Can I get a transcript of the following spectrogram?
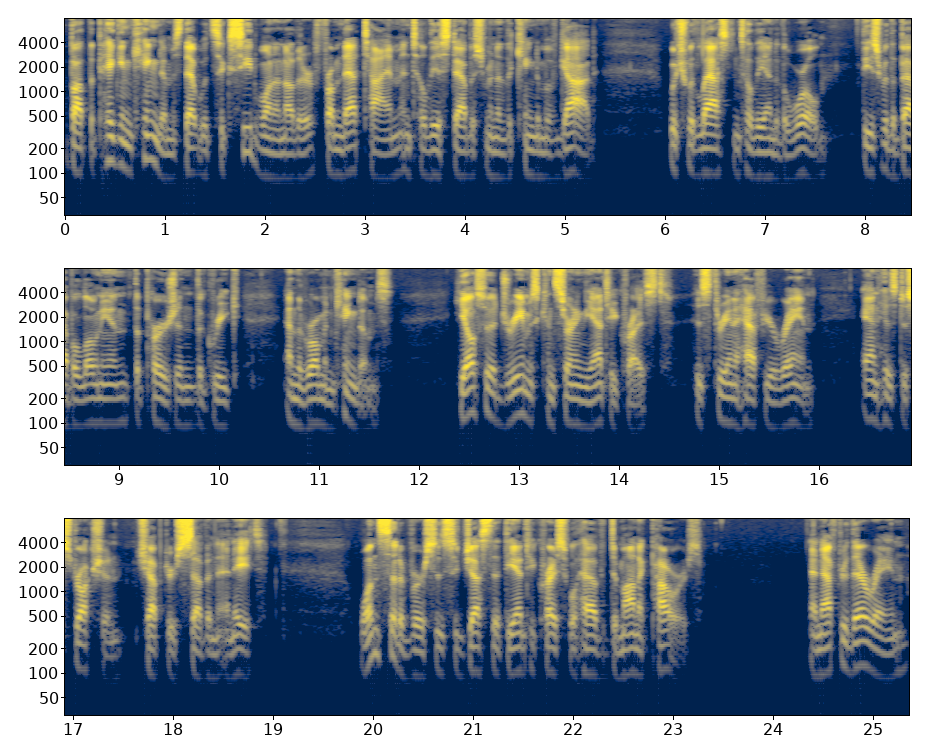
about the pagan kingdoms that would succeed one another from that time until the establishment of the kingdom of God, which would last until the end of the world. These were the Babylonian, the Persian, the Greek, and the Roman kingdoms. He also had dreams concerning the Antichrist, his three and a half year reign, and his destruction, chapters 7 and 8. One set of verses suggests that the Antichrist will have demonic powers. And after their reign,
